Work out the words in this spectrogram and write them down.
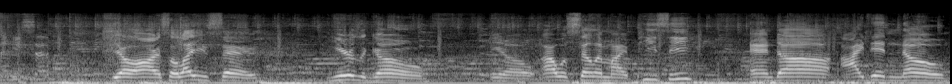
then he said, Yo, all right, so like you said, years ago, you know, I was selling my PC and uh, I didn't know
